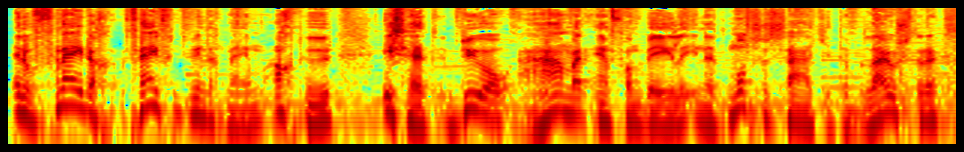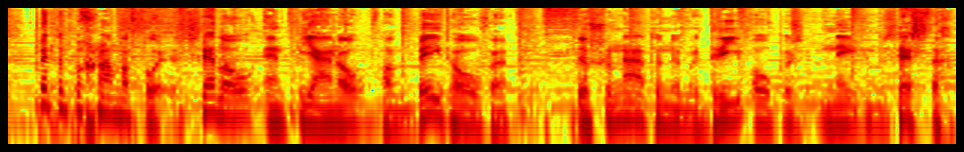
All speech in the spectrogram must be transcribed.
En op vrijdag 25 mei om 8 uur is het duo Hamer en Van Belen in het mosterdzaadje te beluisteren... met een programma voor cello en piano van Beethoven. De sonate nummer 3, opus 69,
